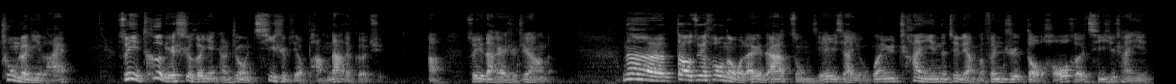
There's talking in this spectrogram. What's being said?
冲着你来，所以特别适合演唱这种气势比较庞大的歌曲啊。所以大概是这样的。那到最后呢，我来给大家总结一下有关于颤音的这两个分支：抖喉和气息颤音。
